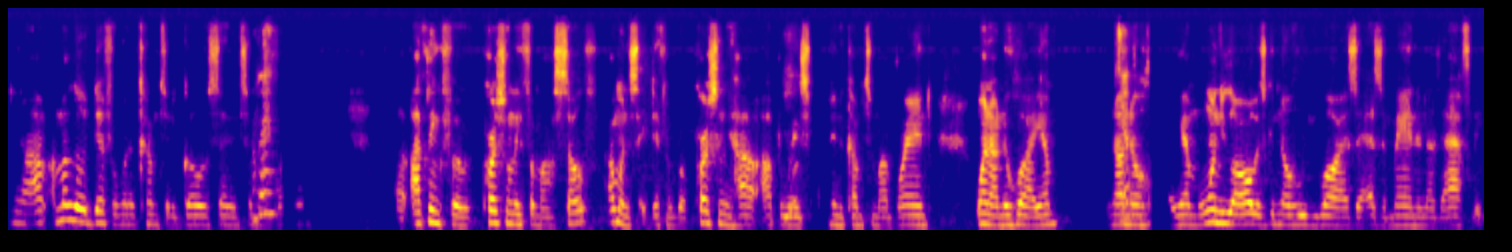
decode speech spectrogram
you know, I'm a little different when it comes to the goal setting. To okay. Uh, I think for personally for myself, I wouldn't say different, but personally how it operates when it comes to my brand when I know who I am. And I yep. know who I am. One, you always know who you are as a, as a man and as an athlete.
